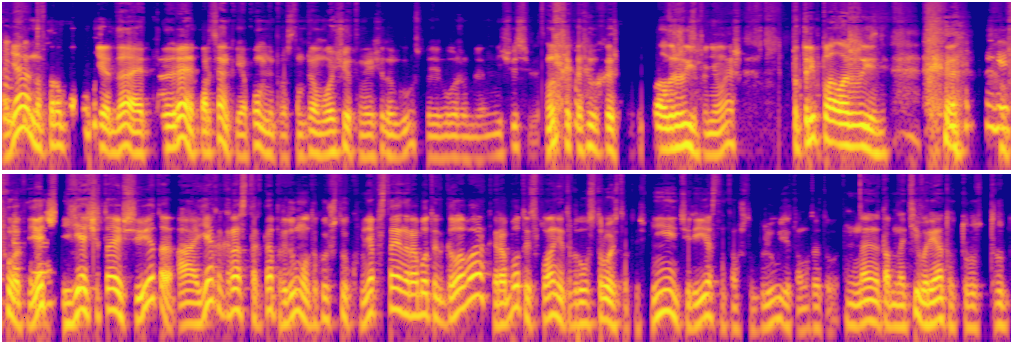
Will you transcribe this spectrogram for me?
А я на втором потоке, да, это реально портянка, я помню просто, там прям вообще, там, я еще думаю, господи, боже, блин, ничего себе. Вот я хочу, конечно, потрепала жизнь, понимаешь? Потрепала жизнь. Вот, я, я читаю все это, а я как раз тогда придумал такую штуку. У меня постоянно работает голова и работает в плане трудоустройства. То есть мне интересно, там, чтобы люди, там, вот это вот, наверное, там, найти варианты, труд, труд,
